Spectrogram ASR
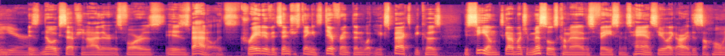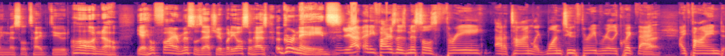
Man year? is no exception either as far as his battle. It's creative, it's interesting, it's different than what you expect because you see him, he's got a bunch of missiles coming out of his face and his hands. So you're like, all right, this is a homing missile type dude. Oh no. Yeah, he'll fire missiles at you, but he also has grenades. Yep, and he fires those missiles three at a time, like one, two, three, really quick. That Right. I find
